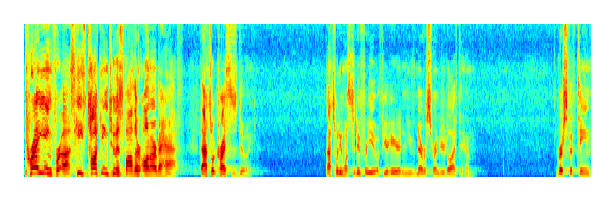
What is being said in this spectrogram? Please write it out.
praying for us. He's talking to his Father on our behalf. That's what Christ is doing. That's what he wants to do for you if you're here and you've never surrendered your life to him. Verse 15,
